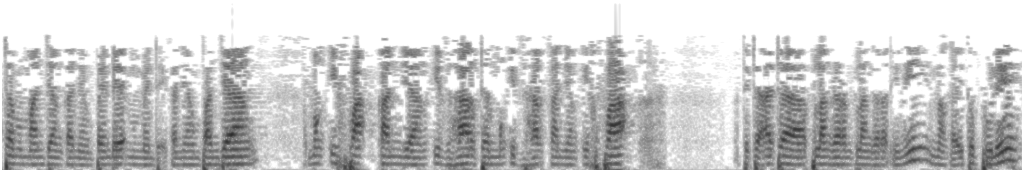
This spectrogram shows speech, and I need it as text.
ada memanjangkan yang pendek, memendekkan yang panjang, mengifakkan yang izhar dan mengizharkan yang ikhfa. Tidak ada pelanggaran-pelanggaran ini, maka itu boleh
